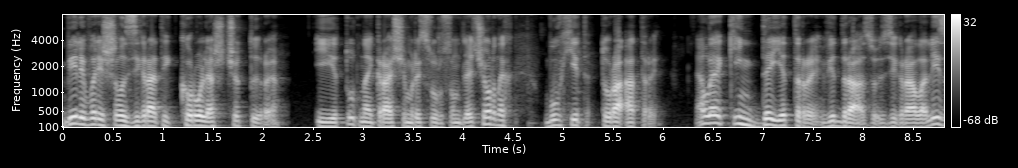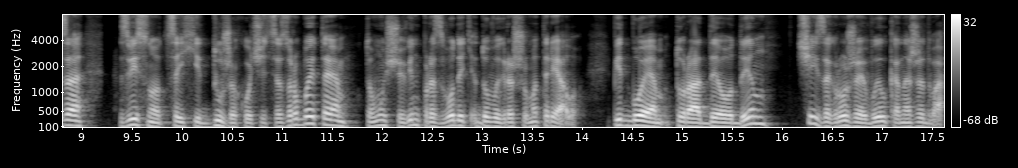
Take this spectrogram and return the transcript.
Білі вирішили зіграти король H4, і тут найкращим ресурсом для чорних був хід тура А3. Але кінь Д'Е3 відразу зіграла Ліза. Звісно, цей хід дуже хочеться зробити, тому що він призводить до виграшу матеріалу. Під боєм тура Д1 ще й загрожує вилка на G2.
